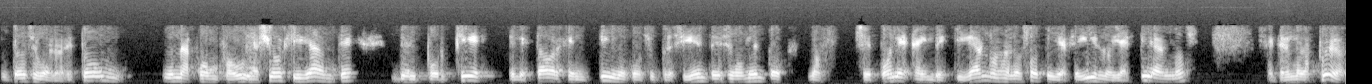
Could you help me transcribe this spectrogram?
Entonces, bueno, es toda una confabulación gigante del por qué el Estado argentino con su presidente en ese momento nos se pone a investigarnos a nosotros y a seguirnos y a espiarnos, que tenemos las pruebas,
